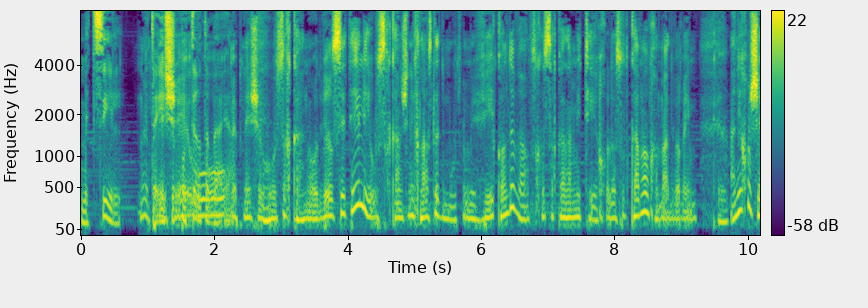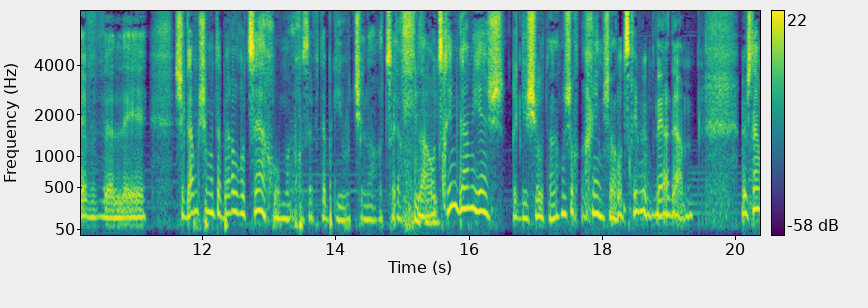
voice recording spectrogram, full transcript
המציל. את האיש שפותר את הבעיה. מפני שהוא שחקן מאוד ורסיטילי, הוא שחקן שנכנס לדמות ומביא כל דבר, הוא שחקן אמיתי, יכול לעשות כמה וכמה דברים. כן. אני חושב על, אה, שגם כשהוא מדבר על רוצח, הוא חושף את הפגיעות של הרוצח. לרוצחים גם יש רגישות, אנחנו שוכחים שהרוצחים הם בני אדם. ויש להם,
